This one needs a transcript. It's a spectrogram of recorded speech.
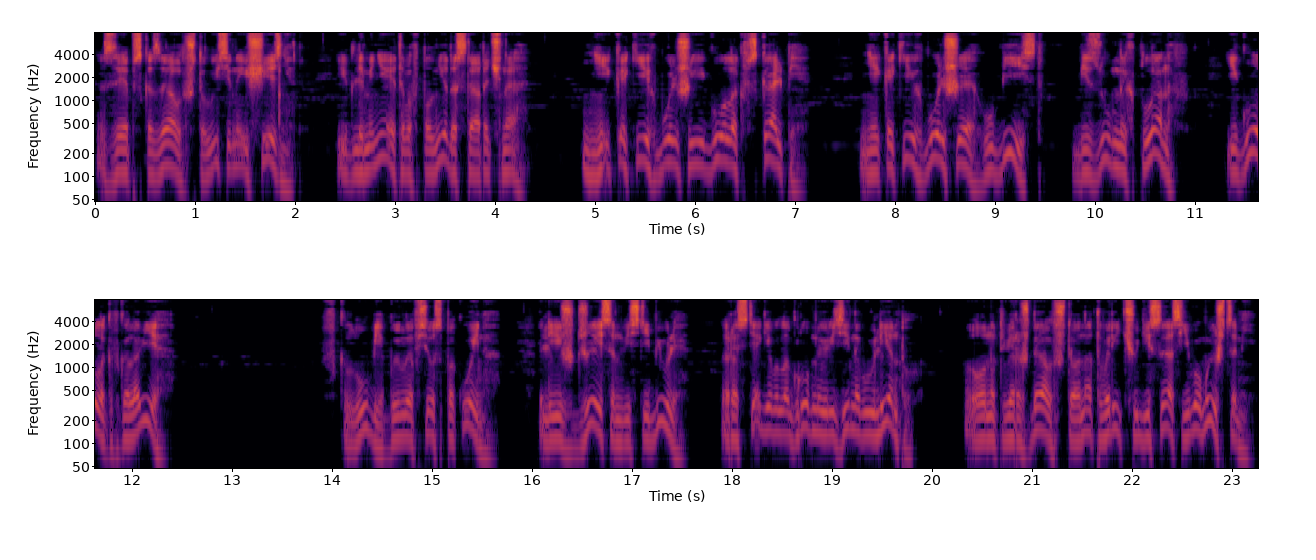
Зэп сказал, что лысина исчезнет, и для меня этого вполне достаточно. Никаких больше иголок в скальпе, никаких больше убийств безумных планов, иголок в голове. В клубе было все спокойно, лишь Джейсон в вестибюле растягивал огромную резиновую ленту. Он утверждал, что она творит чудеса с его мышцами.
